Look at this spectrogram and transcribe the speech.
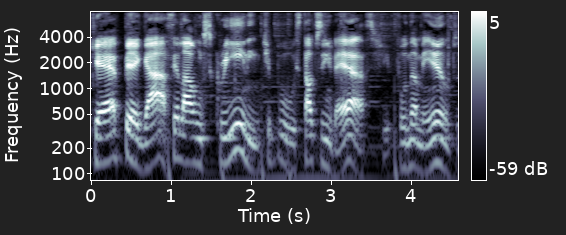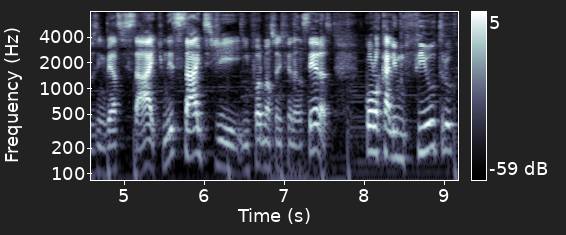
que é pegar, sei lá, um screening, tipo Status Invest, Fundamentos, Invest Site, nesses sites de informações financeiras, colocar ali um filtro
